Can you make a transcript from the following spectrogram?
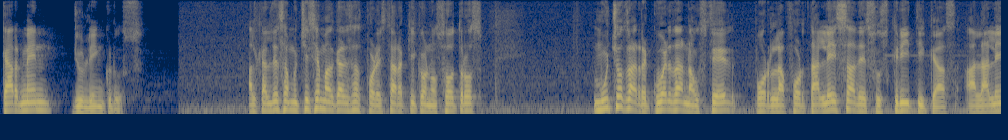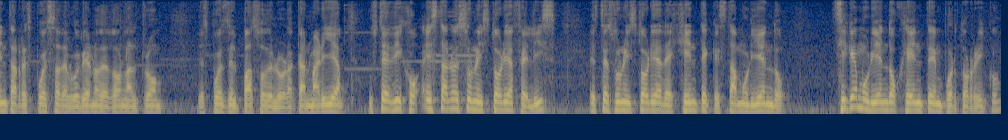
Carmen Yulín Cruz. Alcaldesa, muchísimas gracias por estar aquí con nosotros. Muchos la recuerdan a usted por la fortaleza de sus críticas a la lenta respuesta del gobierno de Donald Trump después del paso del huracán María. Usted dijo, esta no es una historia feliz, esta es una historia de gente que está muriendo. ¿Sigue muriendo gente en Puerto Rico?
